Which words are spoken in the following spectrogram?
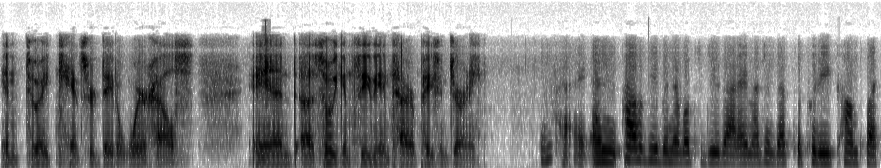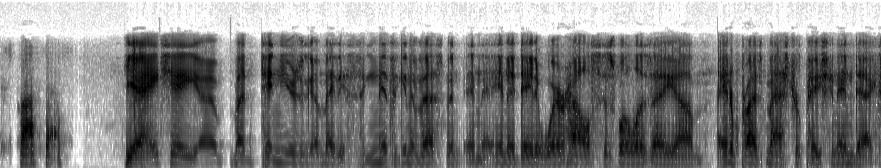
into a cancer data warehouse, and uh, so we can see the entire patient journey. Okay, and how have you been able to do that? I imagine that's a pretty complex process. Yeah, HCA uh, about 10 years ago made a significant investment in, in a data warehouse as well as a um, enterprise master patient index.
